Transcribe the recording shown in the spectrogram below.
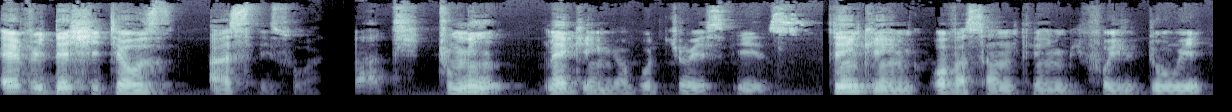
every day she tells us this one. But to me, making a good choice is thinking over something before you do it.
